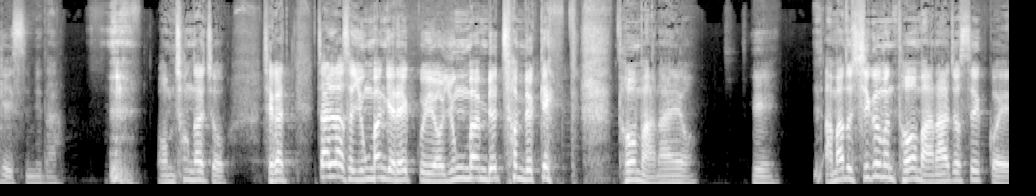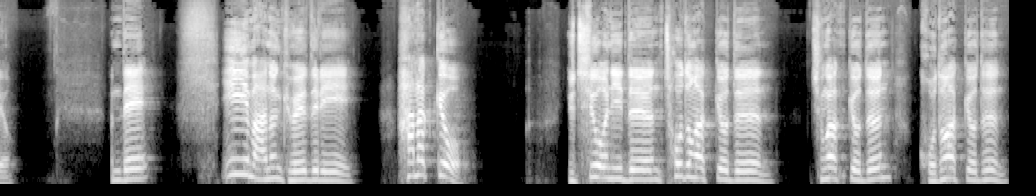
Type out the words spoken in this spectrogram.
개 있습니다. 엄청나죠? 제가 잘라서 6만 개를 했고요. 6만 몇천 몇 개 더 많아요. 예. 아마도 지금은 더 많아졌을 거예요. 근데 이 많은 교회들이 한 학교, 유치원이든 초등학교든 중학교든 고등학교든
